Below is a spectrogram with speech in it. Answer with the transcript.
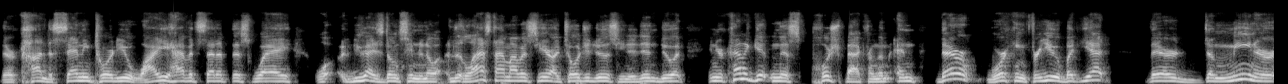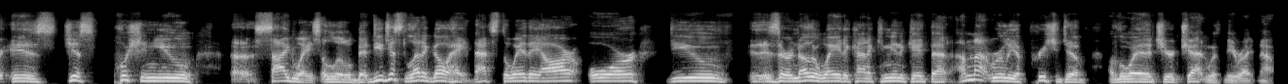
they're condescending toward you. Why you have it set up this way? Well, you guys don't seem to know. The last time I was here, I told you to do this, and you didn't do it, and you're kind of getting this pushback from them, and they're working for you, but yet their demeanor is just pushing you uh, sideways a little bit. Do you just let it go? Hey, that's the way they are, or do you is there another way to kind of communicate that I'm not really appreciative of the way that you're chatting with me right now?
